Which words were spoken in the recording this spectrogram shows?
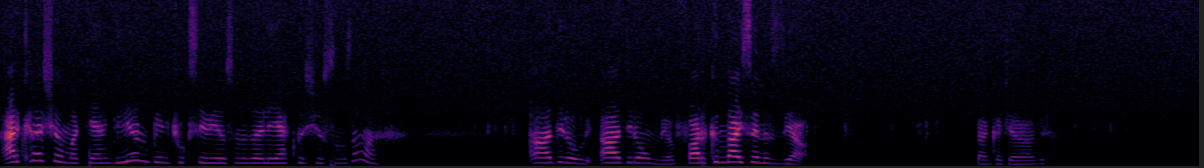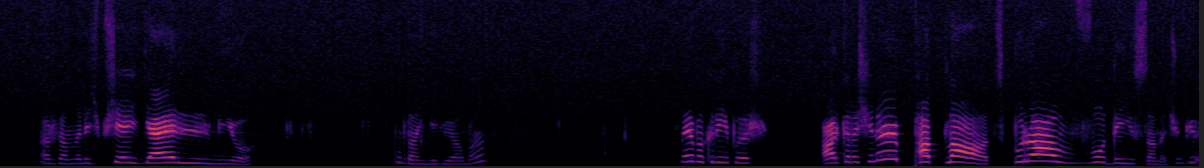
Arkadaş olmak yani biliyorum beni çok seviyorsunuz öyle yaklaşıyorsunuz ama adil oluyor adil olmuyor. Farkındaysanız ya. Ben kaçar abi. Arkamdan hiçbir şey gelmiyor. Buradan geliyor ama. Merhaba creeper. Arkadaşını patlat. Bravo değil sana. Çünkü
